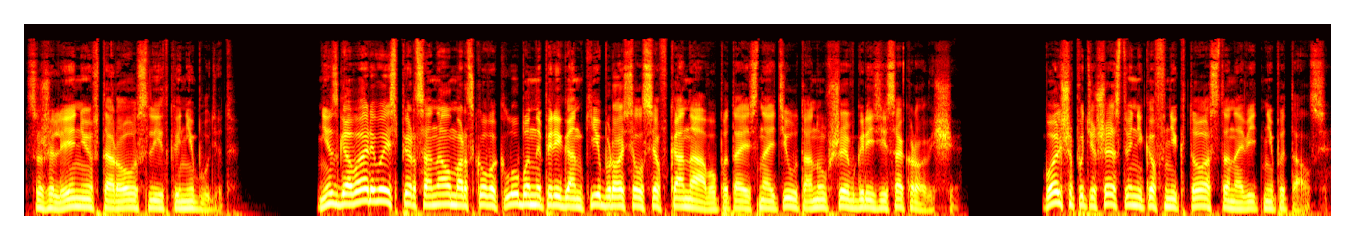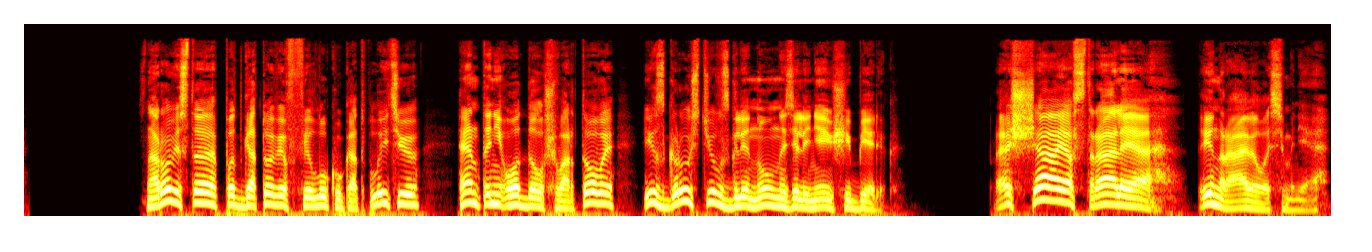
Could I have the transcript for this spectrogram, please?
«К сожалению, второго слитка не будет». Не сговариваясь, персонал морского клуба на перегонки бросился в канаву, пытаясь найти утонувшее в грязи сокровище. Больше путешественников никто остановить не пытался. Сноровисто подготовив Филуку к отплытию, Энтони отдал Швартовы и с грустью взглянул на зеленеющий берег. «Прощай, Австралия! Ты нравилась мне!»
